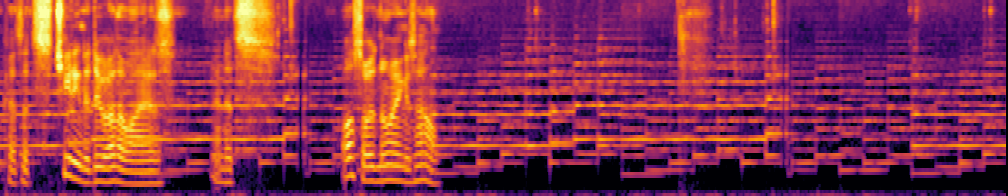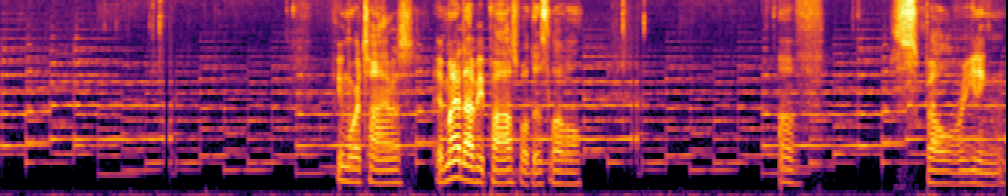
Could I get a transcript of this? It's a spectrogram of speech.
Because it's cheating to do otherwise, and it's also annoying as hell. A few more times. It might not be possible at this level of spell reading,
